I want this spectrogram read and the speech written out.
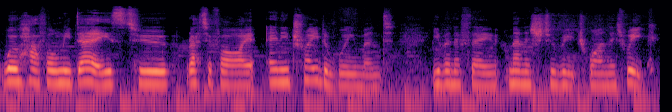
will have only days to ratify any trade agreement, even if they manage to reach one this week.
